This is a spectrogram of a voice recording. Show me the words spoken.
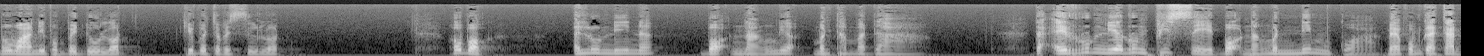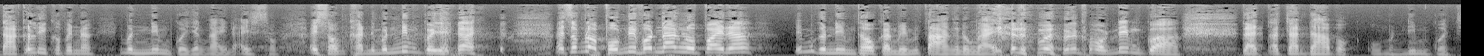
มื่อวานนี้ผมไปดูรถ คิดว่าจะไปซื้อรถเขาบอกไอ้รุ่นนี้นะเบาะหนังเนี่ยมันธรรมดา แต่ไอ้รุ่นเนี้ยรุ่นพิเศษ เบาะหนังมันนิ่มกว่า แม่ผมกับจานดาก็รีบเข้าไปนั่งมันนิ่มกว่ายังไงนะไอ้สองไอ้สองคันนี้มันนิ่มกว่ายังไงไอ้สำหรับผมนี่พอนั่งลงไปนะมันก็นิ่มเท่ากันไม่มันต่างกันตรงไหนเขาบอกนิ่มกว่า แต่อาจารย์ดาบอกโอ้มันนิ่มกว่าจ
